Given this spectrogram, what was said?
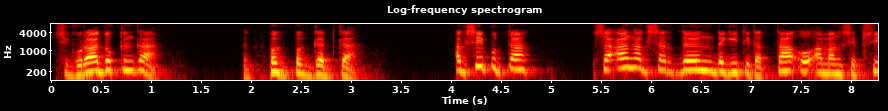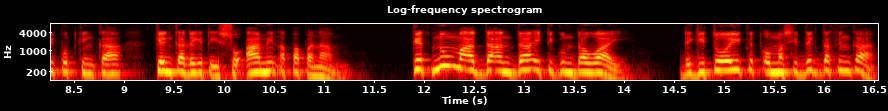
Sigurado kang ka, agpagpaggad ka. Agsipod ta, saan agsardeng dagiti tao amang sipsipot king ka, king ka dagiti iso amin apapanam. Ket nung maadaan da iti gundaway, dagitoy ket umasidig daking ka,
